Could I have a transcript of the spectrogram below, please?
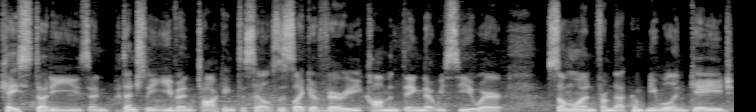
case studies, and potentially even talking to sales. This is like a very common thing that we see where someone from that company will engage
